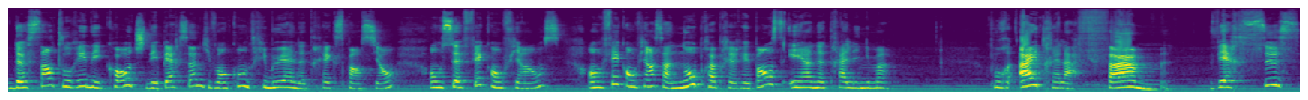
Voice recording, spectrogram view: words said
de s'entourer des coachs, des personnes qui vont contribuer à notre expansion. On se fait confiance. On fait confiance à nos propres réponses et à notre alignement. Pour être la femme versus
